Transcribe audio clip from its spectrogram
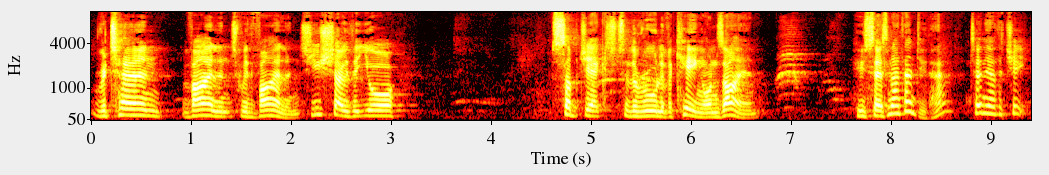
return violence with violence, you show that you're subject to the rule of a king on Zion who says, no, don't do that, turn the other cheek.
